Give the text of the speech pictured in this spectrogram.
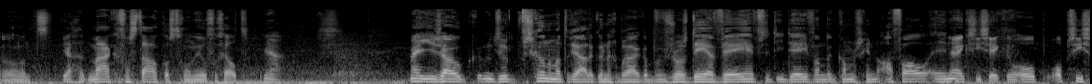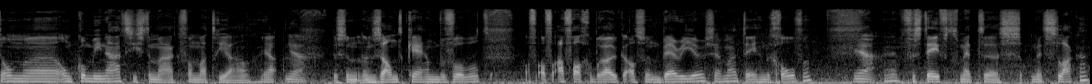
Want ja, het maken van staal kost gewoon heel veel geld. Ja. Maar je zou ook natuurlijk verschillende materialen kunnen gebruiken. Zoals DHV heeft het idee van er kan misschien afval in. Ja, ik zie zeker op, opties om, eh, om combinaties te maken van materiaal. Ja. Ja. Dus een, een zandkern bijvoorbeeld. Of, of afval gebruiken als een barrier zeg maar, tegen de golven. Ja. Hè, verstevigd met, eh, met slakken.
